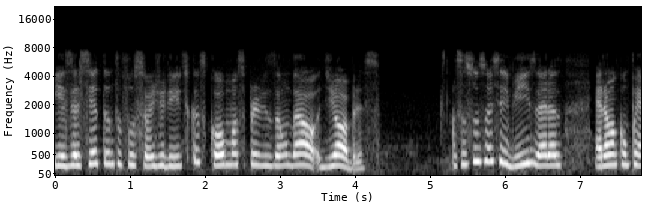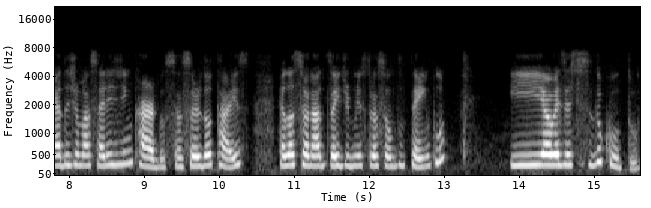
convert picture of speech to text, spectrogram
e exercia tanto funções jurídicas como a supervisão da, de obras. Essas funções civis eram, eram acompanhadas de uma série de encargos sacerdotais relacionados à administração do templo e ao exercício do culto.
